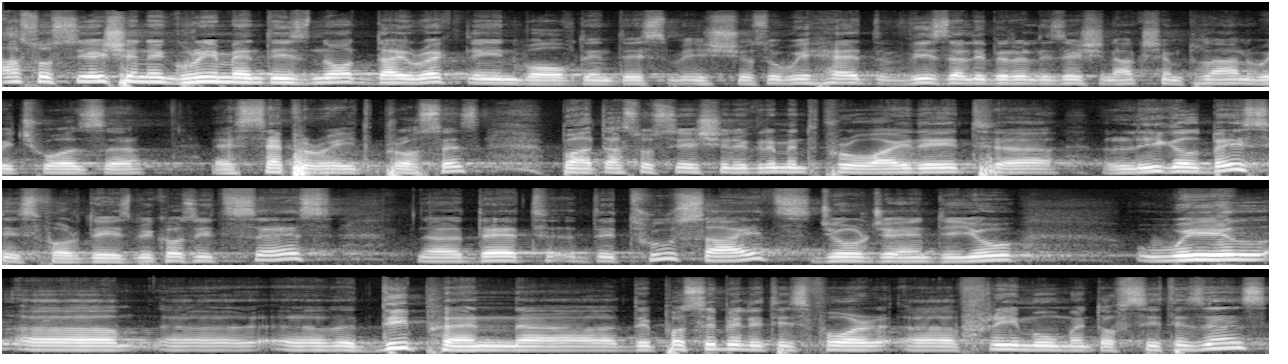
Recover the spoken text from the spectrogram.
association agreement is not directly involved in this issue. So we had visa liberalization action plan, which was uh, a separate process, but association agreement provided uh, legal basis for this because it says uh, that the two sides, Georgia and the EU, will uh, uh, deepen uh, the possibilities for free movement of citizens,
